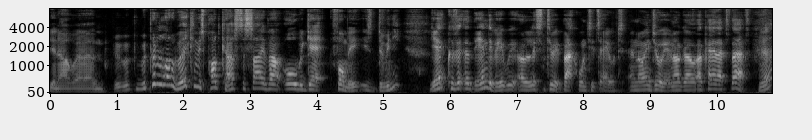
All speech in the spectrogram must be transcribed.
You know, um, we, we- we put a lot of work in this podcast to say that all we get from it is doing it. Yeah, because at the end of it, we, I listen to it back once it's out, and I enjoy it, and I go, okay, that's that. Yeah.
